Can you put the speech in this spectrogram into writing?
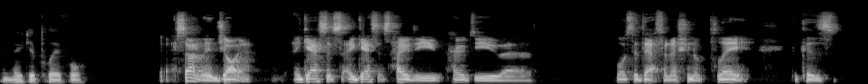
and make it playful. Yeah, I certainly enjoy it. I guess it's I guess it's how do you how do you uh, what's the definition of play? Because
